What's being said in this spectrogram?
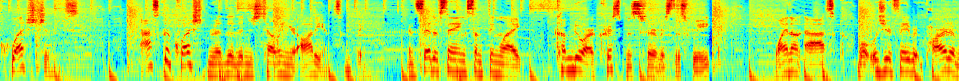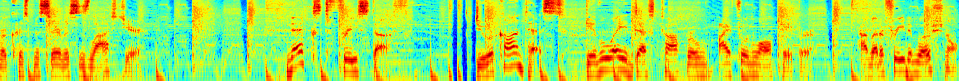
questions. Ask a question rather than just telling your audience something. Instead of saying something like, come to our Christmas service this week, why not ask, what was your favorite part of our Christmas services last year? Next, free stuff. Do a contest. Give away a desktop or iPhone wallpaper. How about a free devotional?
